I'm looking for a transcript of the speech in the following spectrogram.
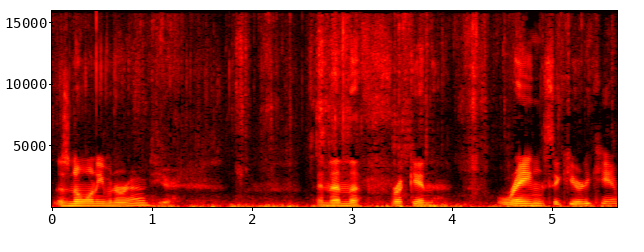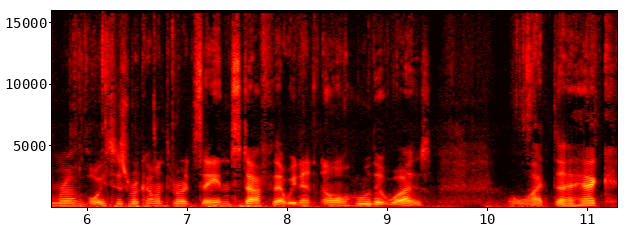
there's no one even around here. And then the frickin' ring security camera, voices were coming through it saying stuff that we didn't know who it was. What the heck?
